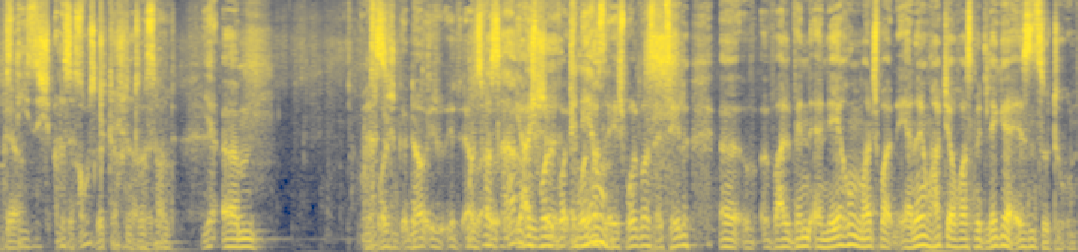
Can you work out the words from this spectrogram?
was ja. die sich alles das ausgedacht haben. Interessant. Ja. Ähm, was, was, ich, genau, ich, ich, äh, was, was ja, ich wollte wollt was, ich wollt was erzählen, äh, weil wenn Ernährung manchmal, Ernährung hat ja auch was mit lecker Essen zu tun.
